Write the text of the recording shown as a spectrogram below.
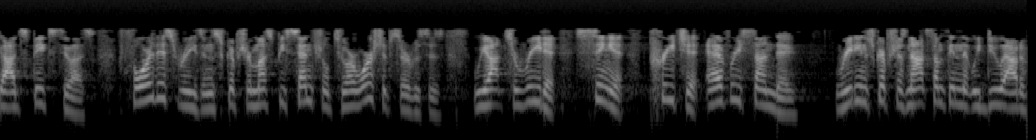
God speaks to us. For this reason, Scripture must be central to our worship services. We ought to read it, sing it, preach it every Sunday. Reading Scripture is not something that we do out of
